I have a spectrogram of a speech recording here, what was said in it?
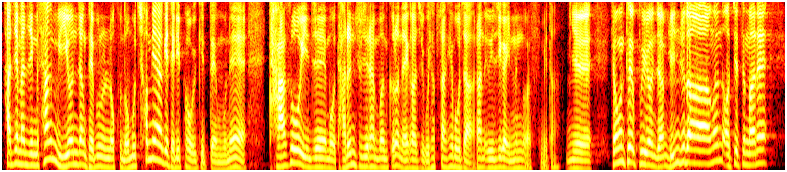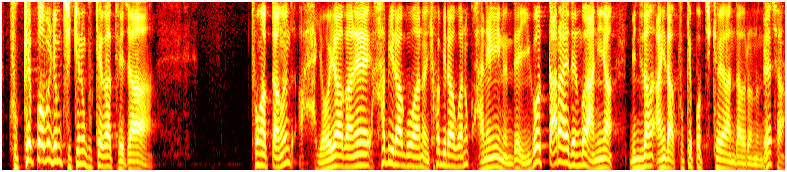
하지만 지금 상임위원장 배분을 놓고 너무 첨예하게 대립하고 있기 때문에 다소 이제 뭐 다른 주제를 한번 끌어내가지고 협상해보자라는 의지가 있는 것 같습니다. 예. 형은택 부위원장, 민주당은 어쨌든 간에 국회법을 좀 지키는 국회가 되자. 통합당은 아, 여야 간의 합의라고 하는 협의라고 하는 관행이 있는데 이거 따라야 되는 거 아니냐? 민주당 아니다. 국회법 지켜야 한다 그러는데. 그렇죠.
